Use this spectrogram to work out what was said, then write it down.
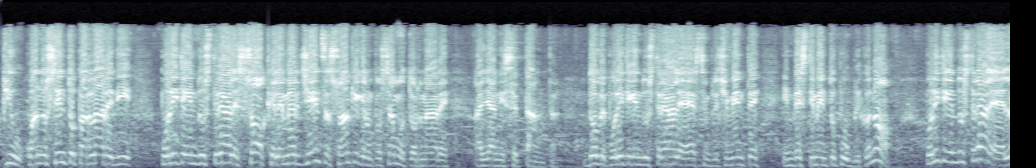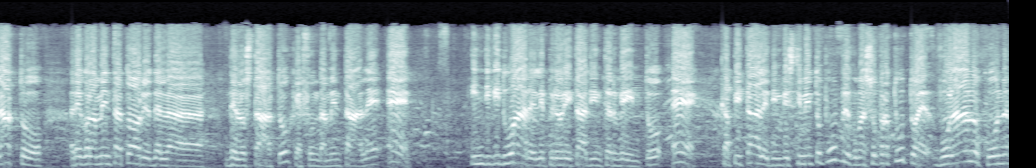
più, quando sento parlare di politica industriale so che l'emergenza, so anche che non possiamo tornare agli anni 70 dove politica industriale è semplicemente investimento pubblico, no, Politica industriale è l'atto regolamentatorio del, dello Stato, che è fondamentale, è individuare le priorità di intervento, è capitale di investimento pubblico, ma soprattutto è volano con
